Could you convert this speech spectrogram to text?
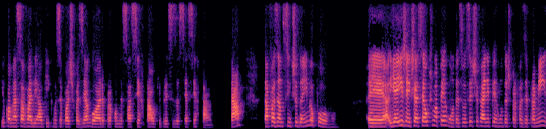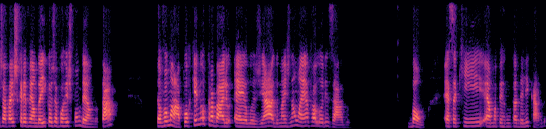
E começa a avaliar o que, que você pode fazer agora para começar a acertar o que precisa ser acertado, tá? Tá fazendo sentido aí, meu povo? É, e aí, gente, essa é a última pergunta. Se vocês tiverem perguntas para fazer para mim, já vai escrevendo aí que eu já vou respondendo, tá? Então vamos lá. Por que meu trabalho é elogiado, mas não é valorizado? Bom, essa aqui é uma pergunta delicada.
